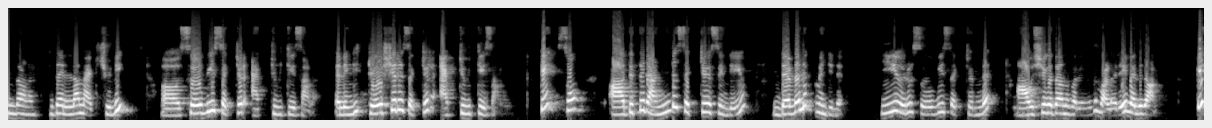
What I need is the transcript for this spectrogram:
എന്താണ്? ഇതെല്ലാം ആക്ച്വലി സർവീസ് സെക്ടർ ആക്ടിവിറ്റീസ് ആണ്. അല്ലെങ്കിൽ ടേഷ്യറി സെക്ടർ ആക്ടിവിറ്റീസ് ആണ്. ഓക്കെ സോ ആദ്യത്തെ രണ്ട് സെക്ടേഴ്സിന്റെയും ഡെവലപ്മെന്റിന് ഈ ഒരു സർവീസ് സെക്ടറിന്റെ ആവശ്യകത എന്ന് പറയുന്നത് വളരെ വലുതാണ്. Okay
